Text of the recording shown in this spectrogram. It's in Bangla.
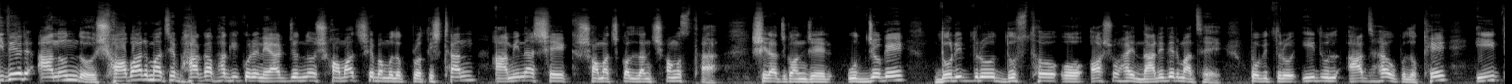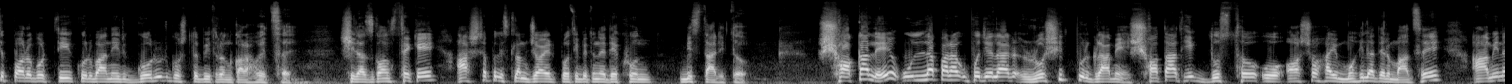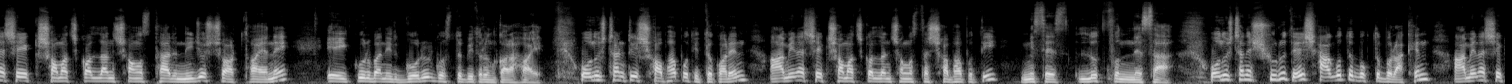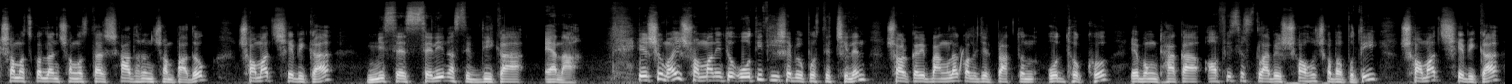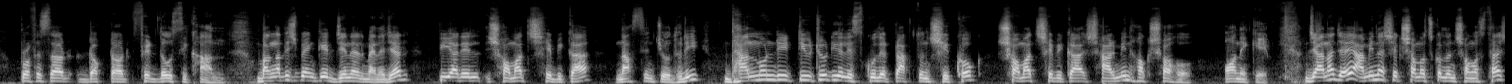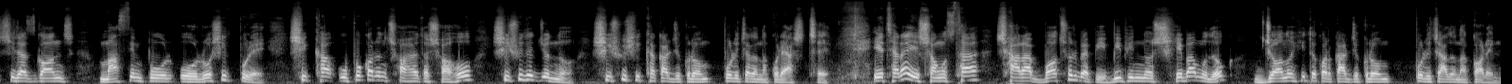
ঈদের আনন্দ সবার মাঝে ভাগাভাগি করে নেয়ার জন্য সমাজ সেবামূলক প্রতিষ্ঠান আমিনা শেখ সমাজ কল্যাণ সংস্থা সিরাজগঞ্জের উদ্যোগে দরিদ্র, দুস্থ ও অসহায় নারীদের মাঝে পবিত্র ঈদ উল আজহা উপলক্ষে ঈদ পরবর্তী কুরবানির গরুর গোস্ত বিতরণ করা হয়েছে। সিরাজগঞ্জ থেকে আশরাফুল ইসলাম জয়ের প্রতিবেদনে দেখুন বিস্তারিত। সকালে উল্লাপাড়া উপজেলার রশিদপুর গ্রামে শতাধিক দুস্থ ও অসহায় মহিলাদের মাঝে আমিনা শেখ সমাজ কল্যাণ সংস্থার নিজস্ব অর্থায়নে এই কুরবানির গরুর গোস্ত বিতরণ করা হয়। অনুষ্ঠানটির সভাপতিত্ব করেন আমিনা শেখ সমাজ কল্যাণ সংস্থার সভাপতি মিসেস লুৎফুন্নেসা অনুষ্ঠানের শুরুতে স্বাগত বক্তব্য রাখেন আমিনা শেখ সমাজ কল্যাণ সংস্থার সাধারণ সম্পাদক, সমাজসেবিকা মিসেস সেলিনা সিদ্দিকা অ্যানা এ সময় সম্মানিত অতিথি হিসেবে উপস্থিত ছিলেন সরকারি বাংলা কলেজের প্রাক্তন অধ্যক্ষ এবং ঢাকা অফিসার্স ক্লাবের সহসভাপতি সমাজ সেবিকা প্রফেসর ডক্টর ফেরদৌসি খান, বাংলাদেশ ব্যাংকের জেনারেল ম্যানেজার পিআরএল সমাজ সেবিকা নাসরিন চৌধুরী, ধানমন্ডি টিউটোরিয়াল স্কুলের প্রাক্তন শিক্ষক সমাজ সেবিকা শারমিন হক সহ। অনেকে। জানা যায় আমিনা শেখ সমাজ কল্যাণ সংস্থা, সিরাজগঞ্জ, মাসিমপুর ও রশিদপুরে শিক্ষা উপকরণ সহায়তা সহ শিশুদের জন্য শিশু শিক্ষা কার্যক্রম পরিচালনা করে আসছে। এছাড়া এই সংস্থা সারা বছরব্যাপী বিভিন্ন সেবামূলক জনহিতকর কার্যক্রম পরিচালনা করেন।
